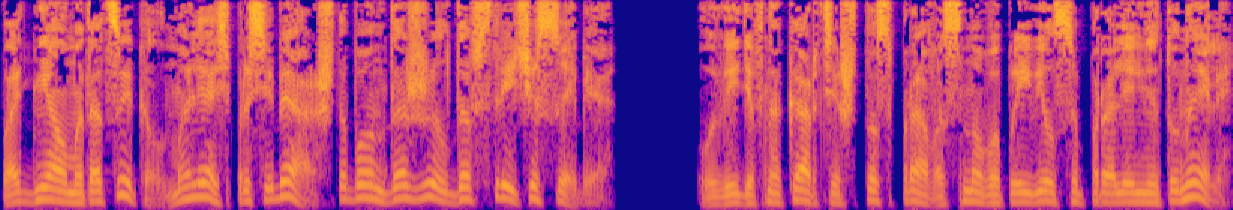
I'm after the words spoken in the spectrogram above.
Поднял мотоцикл, молясь про себя, чтобы он дожил до встречи с Эбби. Увидев на карте, что справа снова появился параллельный туннель,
